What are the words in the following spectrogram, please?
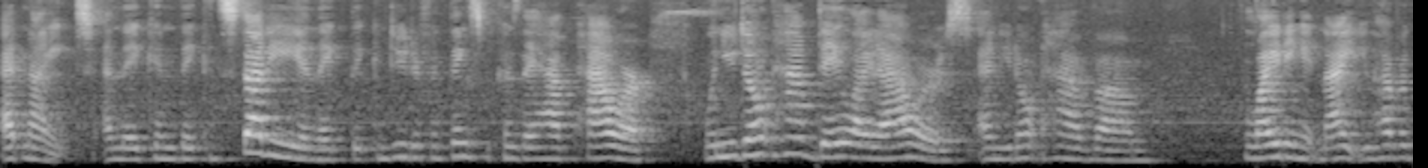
at night and they can they can study and they, they can do different things because they have power. When you don't have daylight hours and you don't have um, lighting at night, you have an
